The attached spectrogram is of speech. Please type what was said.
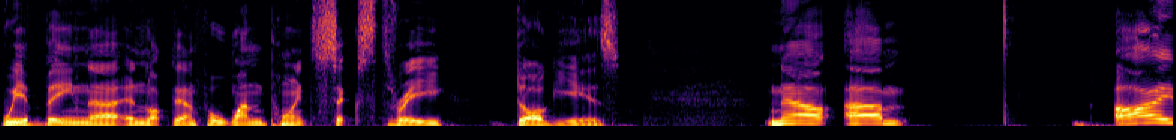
we have been uh, in lockdown for 1.63 dog years. Now, um, I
